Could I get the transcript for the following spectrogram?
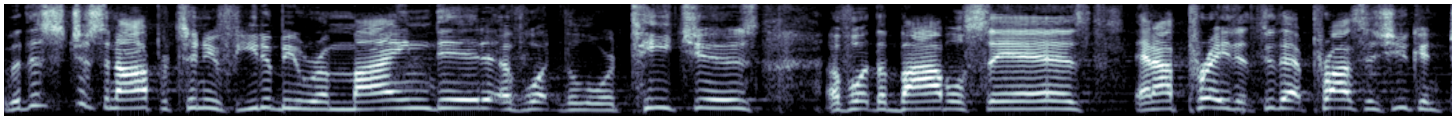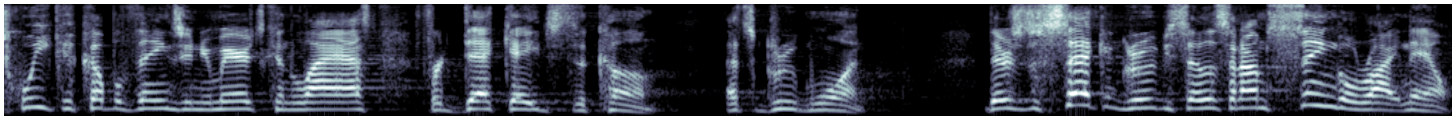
But this is just an opportunity for you to be reminded of what the Lord teaches, of what the Bible says. And I pray that through that process, you can tweak a couple things and your marriage can last for decades to come. That's group one. There's the second group. You say, listen, I'm single right now.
